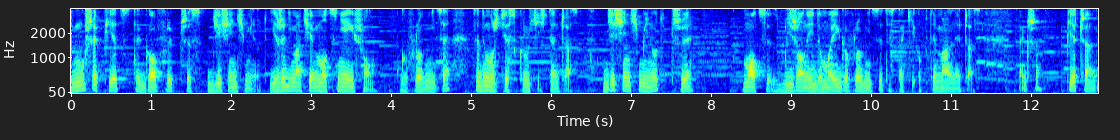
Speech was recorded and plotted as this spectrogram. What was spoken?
i muszę piec te gofry przez 10 minut. Jeżeli macie mocniejszą gofrownicę, wtedy możecie skrócić ten czas. 10 minut przy mocy zbliżonej do mojej gofrownicy to jest taki optymalny czas. Także pieczemy.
